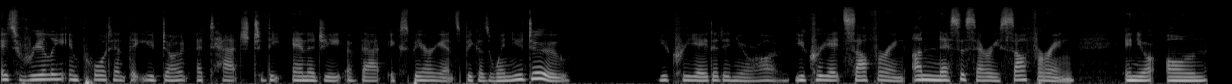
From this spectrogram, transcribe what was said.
it's really important that you don't attach to the energy of that experience because when you do, you create it in your own. You create suffering, unnecessary suffering in your own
